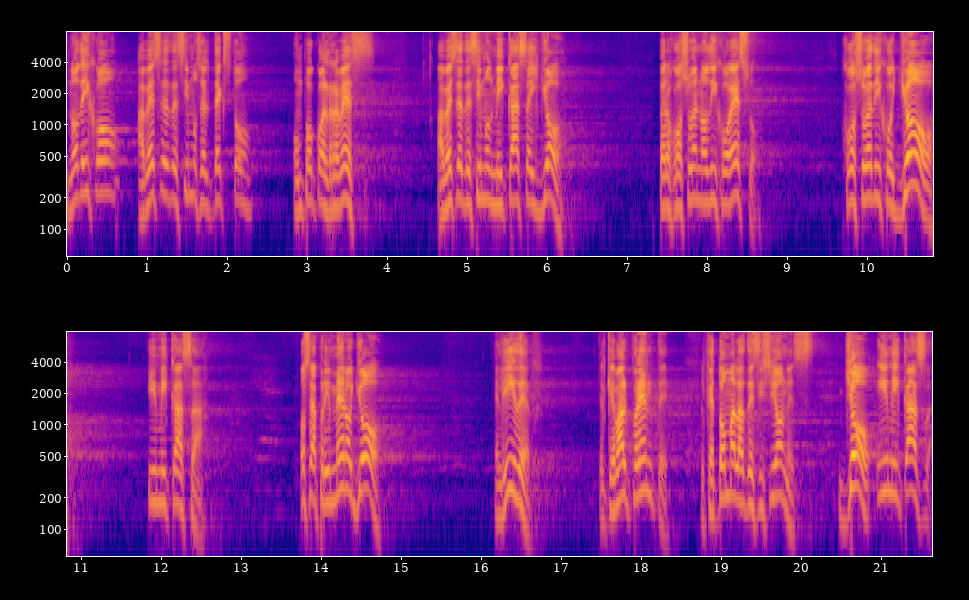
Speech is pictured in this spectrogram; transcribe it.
No dijo, a veces decimos el texto un poco al revés. A veces decimos mi casa y yo. Pero Josué no dijo eso. Josué dijo yo y mi casa. O sea, primero yo, el líder, el que va al frente, el que toma las decisiones. Yo y mi casa.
